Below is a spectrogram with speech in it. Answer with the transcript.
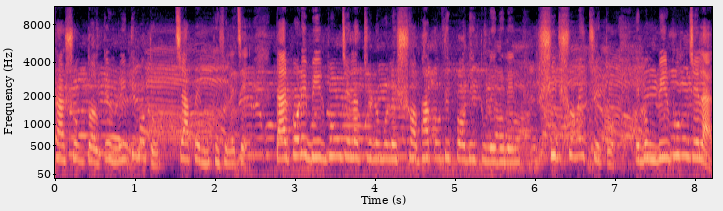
শাসক দলকে রীতিমতো চাপের মুখে ফেলেছে। তারপরে বীরভূম জেলা তৃণমূলের সভাপতি পদে তুলে দিলেন শীর্ষ নেতৃত্ব এবং বীরভূম জেলার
